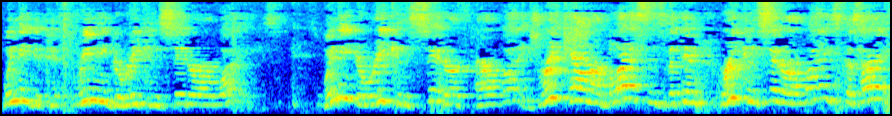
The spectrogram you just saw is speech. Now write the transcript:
we need to, we need to reconsider our ways. We need to reconsider our ways. Recount our blessings, but then reconsider our ways because, hey,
